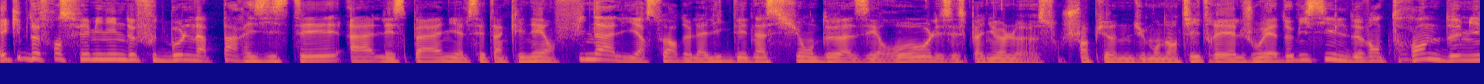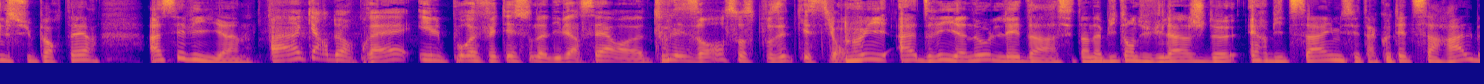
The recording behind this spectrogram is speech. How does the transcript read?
L'équipe de France féminine de football n'a pas résisté à l'Espagne. Elle s'est inclinée en finale hier soir de la Ligue des Nations 2 à 0. Les Espagnols sont championnes du monde en titre et elles jouaient à domicile devant 32 000 supporters à Séville. À un quart d'heure près, il pourrait fêter son anniversaire tous les ans sans se poser de questions. Oui, Adriano Leda, c'est un habitant du village de Herbitsheim, c'est à côté de Saralbe,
